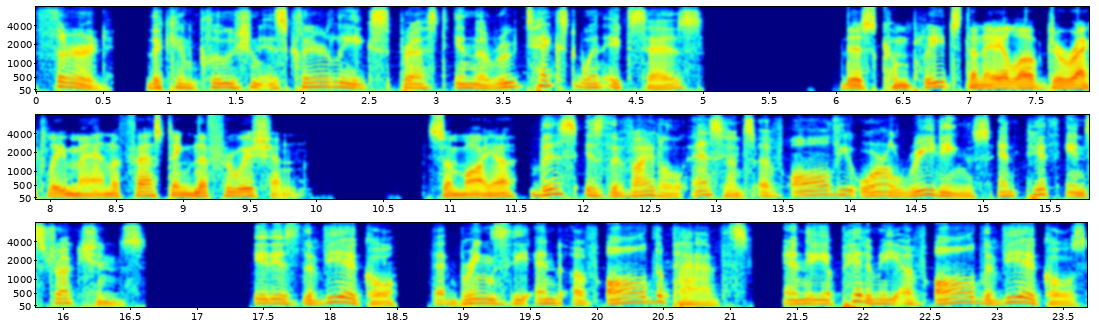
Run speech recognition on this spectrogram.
Third, the conclusion is clearly expressed in the root text when it says, This completes the nail of directly manifesting the fruition. Samaya. This is the vital essence of all the oral readings and pith instructions. It is the vehicle that brings the end of all the paths, and the epitome of all the vehicles,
